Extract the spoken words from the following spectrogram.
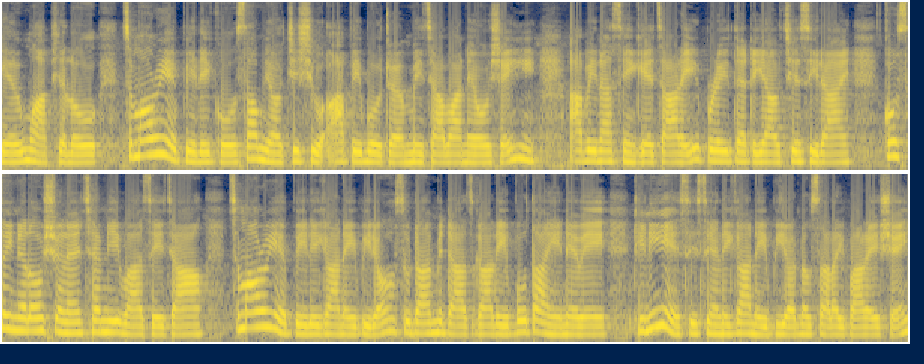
ခဲ့ဦးမှာဖြစ်လို့ကျမတို့ရဲ့ပေလေးကိုစောင့်မျှော်ကြည့်ရှုအားပေးဖို့အတွက်မေ့ကြပါနဲ့ဟုတ်ရှင်အားပေးနာဆင်ခဲ့ကြတဲ့ပရိသတ်တယောက်ချင်းစီတိုင်းကိုယ်စိတ်နှလုံးရှင်လန်းချမ်းမြေ့ပါစေကြောင်းကျမတို့ရဲ့ပေလေးကနေပြီးတော့ဆုတောင်းမေတ္တာစကားလေးပို့သရင်းနဲ့ပဲဒီနေ့ရဲ့စီစဉ်လေးကနေပြီးတော့နှုတ်ဆက်လိုက်ပါရရှင်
